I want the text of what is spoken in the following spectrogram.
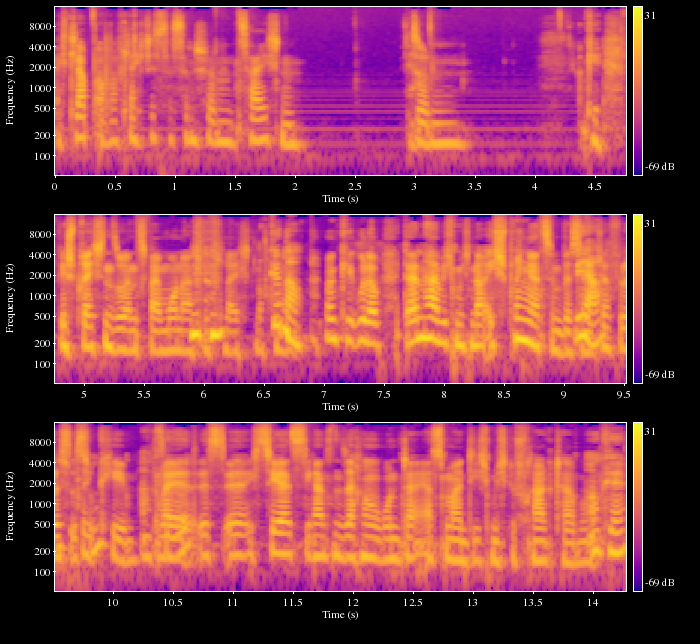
ich glaube, aber vielleicht ist das dann schon ein Zeichen. So ein. Okay, wir sprechen so in zwei Monaten vielleicht noch. Genau. Mal. Okay, Urlaub. Dann habe ich mich noch. Ich springe jetzt ein bisschen. Ja, ich hoffe, das ist okay, Absolut. weil das, äh, ich zähle jetzt die ganzen Sachen runter erstmal, die ich mich gefragt habe. Okay.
